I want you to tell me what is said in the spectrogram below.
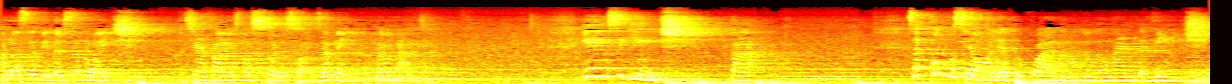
a nossa vida essa noite. O Senhor fala nos nossos corações. Amém. Está orado. E aí o seguinte, tá? Sabe quando você olha para o quadro do Leonardo da Vinci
